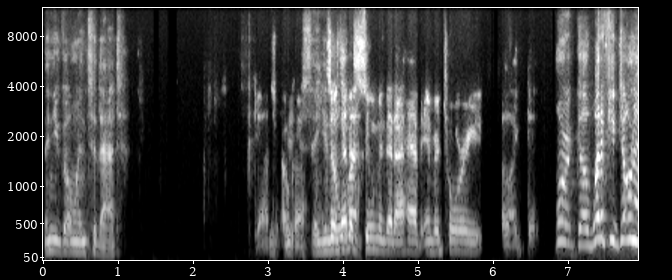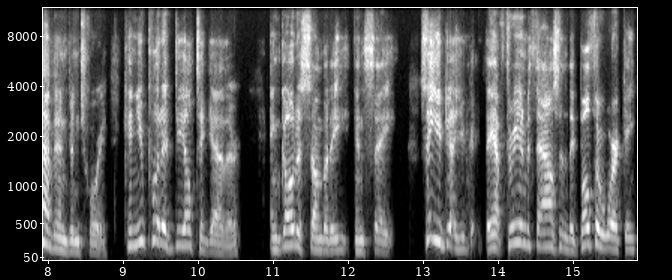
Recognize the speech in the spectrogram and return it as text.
then you go into that. gotcha. You Okay. Say, you So know is that what? assuming that I have inventory like that? Or go, what if you don't have inventory? Can you put a deal together and go to somebody and say, say you do, you, they have 300,000, they both are working,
